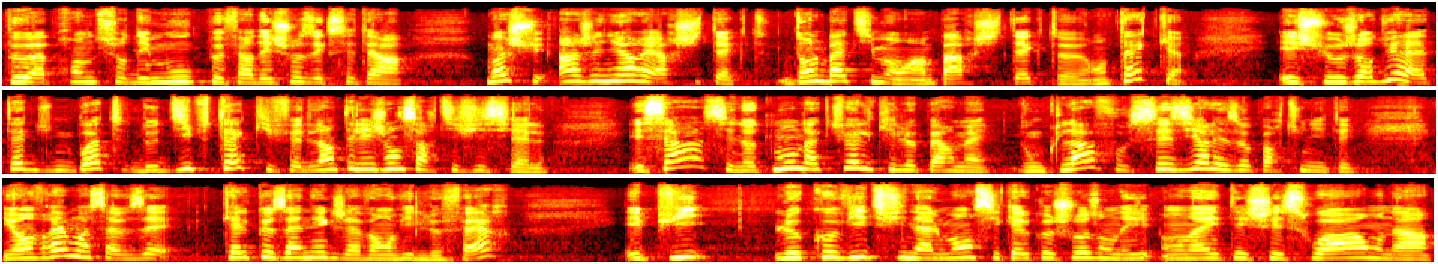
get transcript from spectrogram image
peut apprendre sur des MOOC, peut faire des choses, etc. Moi, je suis ingénieur et architecte dans le bâtiment, hein, pas architecte en tech. Et je suis aujourd'hui à la tête d'une boîte de deep tech qui fait de l'intelligence artificielle. Et ça, c'est notre monde actuel qui le permet. Donc là, il faut saisir les opportunités. Et en vrai, moi, ça faisait quelques années que j'avais envie de le faire. Et puis, le Covid, finalement, c'est quelque chose, on, est, on a été chez soi, on a,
